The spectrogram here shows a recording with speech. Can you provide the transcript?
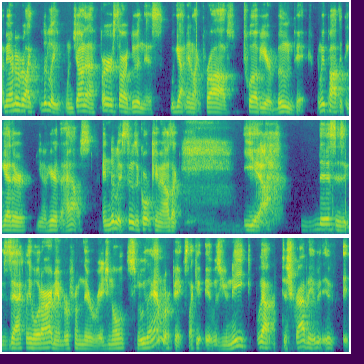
I mean, I remember like literally when John and I first started doing this, we got in like Prov's 12 year boon pick and we popped it together, you know, here at the house. And literally as soon as the cork came out, I was like, yeah, this is exactly what I remember from the original Smooth Ambler picks. Like it, it was unique without describing it. It, it.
